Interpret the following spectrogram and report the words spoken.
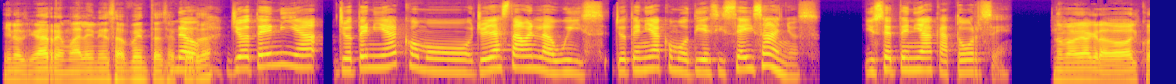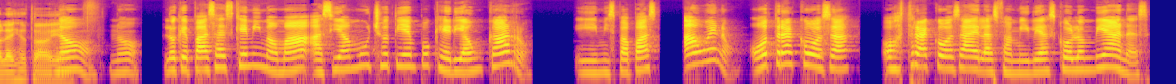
Y nos iba re mal en esas ventas, ¿se No, acuerda? yo tenía, yo tenía como, yo ya estaba en la WIS, yo tenía como 16 años y usted tenía 14. No me había graduado del colegio todavía. No, no. Lo que pasa es que mi mamá hacía mucho tiempo quería un carro y mis papás, ah, bueno, otra cosa, otra cosa de las familias colombianas.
